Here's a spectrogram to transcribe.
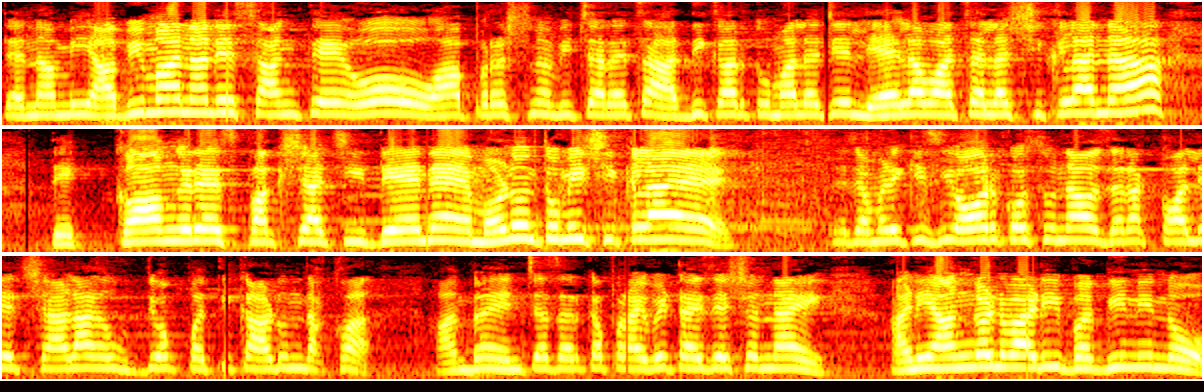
त्यांना मी अभिमानाने सांगते ओ हा प्रश्न विचारायचा अधिकार तुम्हाला जे लिहायला वाचायला शिकला ना ते काँग्रेस पक्षाची देण आहे म्हणून तुम्ही शिकलाय. त्याच्यामुळे किसी और को सुनाव जरा कॉलेज शाळा उद्योगपती काढून दाखवा. आंबा यांच्यासारखं प्रायव्हेटायझेशन नाही. आणि अंगणवाडी भगिनीनो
